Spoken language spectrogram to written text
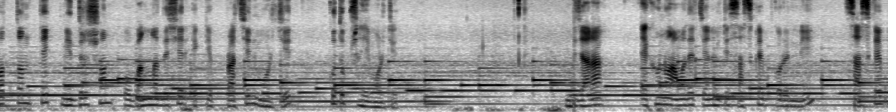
প্রত্যন্তিক নিদর্শন ও বাংলাদেশের একটি প্রাচীন মসজিদ কুতুবশাহী মসজিদ। যারা এখনও আমাদের চ্যানেলটি সাবস্ক্রাইব করেননি, সাবস্ক্রাইব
